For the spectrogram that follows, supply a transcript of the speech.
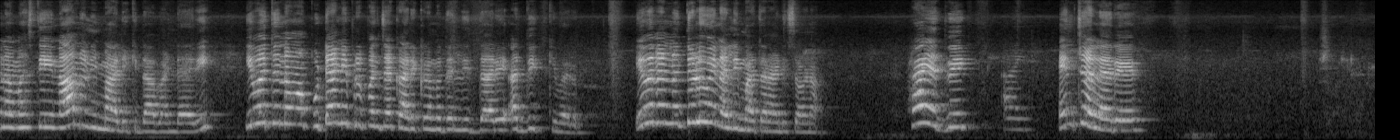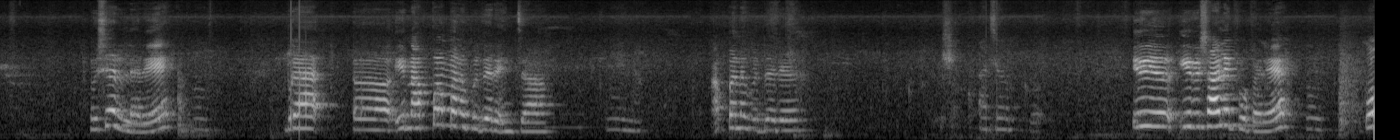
ನಮಸ್ತೆ ನಾನು ನಿಮ್ಮ ಅಲಿಕಿದ ಭಂಡಾರಿ. ಇವತ್ತು ನಮ್ಮ ಪುಟಾಣಿ ಪ್ರಪಂಚ ಕಾರ್ಯಕ್ರಮದಲ್ಲಿದ್ದಾರೆ ಅದ್ವಿಕ್ ಇವರು. ಇವರನ್ನು ತುಳುವಿನಲ್ಲಿ ಮಾತನಾಡಿಸೋಣ. ಹಾಯ್ ಅದ್ವಿಕ್ ಎಂಚಲ್ಲರೇ ಎಂಚಲ್ಲರೇ ಹುಷಾರಿಲ್ಲರೇ ಏನು ಅಪ್ಪ ಅಮ್ಮನ ಬುದ್ಧರೆ ಎಂಚ ಅಪ್ಪನ ಬುದ್ಧರೆ? ಅಜೋಕು ಇದು ಇದು ಶಾಲೆಗೆ ಹೋಗ್ತಾರೆ? ಓ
